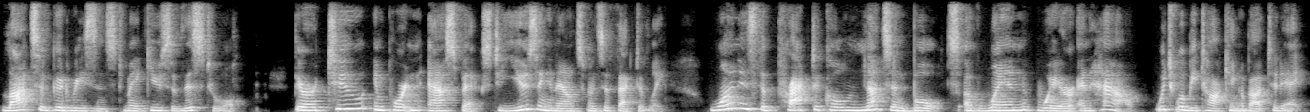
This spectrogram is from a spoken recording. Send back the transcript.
Lots of good reasons to make use of this tool. There are two important aspects to using announcements effectively. One is the practical nuts and bolts of when, where, and how, which we'll be talking about today.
